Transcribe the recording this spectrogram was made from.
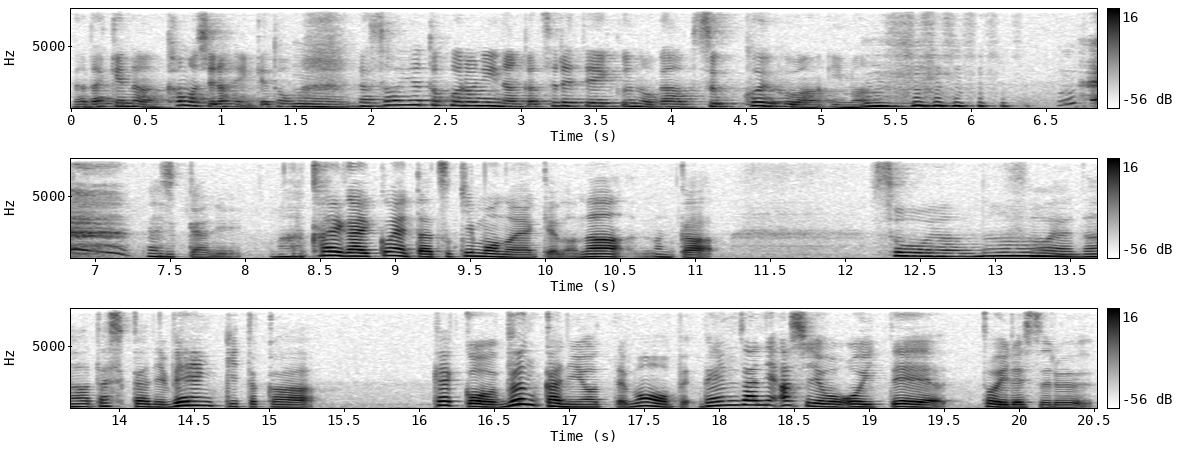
なだけなんかもしらへんけど、だうんそういうところになんか連れていくのがすっごい不安今、確かに、まあ、海外行くんやったらつきものやけどななんか。そうやんな。そうやな。確かに。便器とか結構文化によってもべ便座に足を置いてトイレする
